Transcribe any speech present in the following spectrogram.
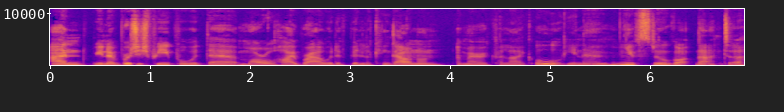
and, you know, British people with their moral highbrow would have been looking down on America like, oh, you know, you've still got that uh,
